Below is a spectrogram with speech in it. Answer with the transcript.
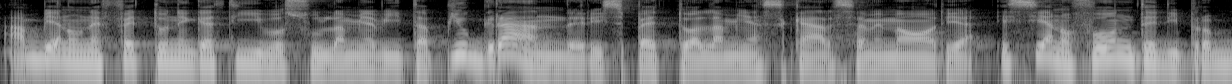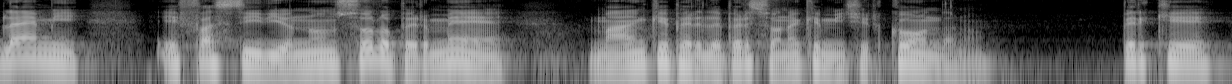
abbiano un effetto negativo sulla mia vita più grande rispetto alla mia scarsa memoria e siano fonte di problemi e fastidio non solo per me, ma anche per le persone che mi circondano. Perché,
